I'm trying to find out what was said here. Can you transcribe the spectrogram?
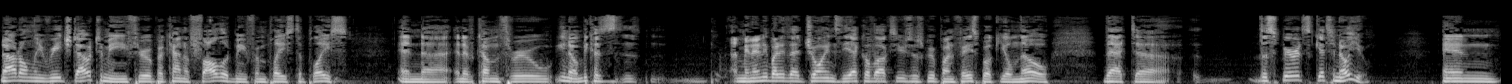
not only reached out to me through it, but kind of followed me from place to place, and uh, and have come through, you know, because I mean, anybody that joins the EchoVox users group on Facebook, you'll know that uh, the spirits get to know you, and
